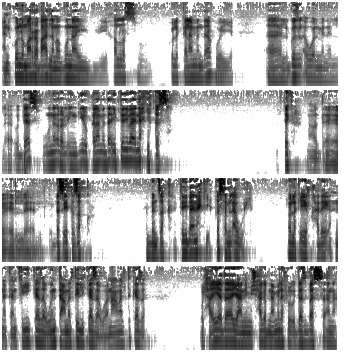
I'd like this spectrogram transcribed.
يعني كل مرة بعد لما أبونا يخلص كل الكلام من ده وي... آه، الأول من القداس ونقرأ الإنجيل والكلام من ده. يبتدي بقى نحكي قصة. نفتكر. ما هو القداس إيه؟ تذكر. نحب نتذكر نبتدي بقى نحكي قصة من الأول. يقول لك إيه؟ الحقيقة إحنا كان في كذا وأنت عملت لي كذا وأنا عملت كذا. والحقيقة ده يعني مش حاجة بنعملها في القداس بس. أنا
